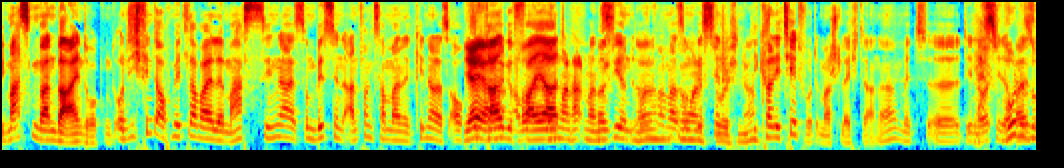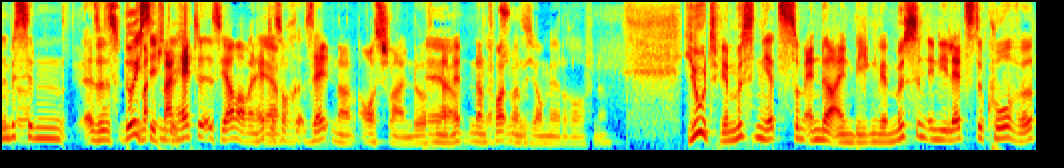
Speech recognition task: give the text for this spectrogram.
Die Masken waren beeindruckend. Und ich finde auch mittlerweile, Masked Singer ist so ein bisschen, anfangs haben meine Kinder das auch Ja, ja, total aber gefeiert. irgendwann hat irgendwie und ne, irgendwann war so ein irgendwann bisschen, durch, ne? die Qualität wurde immer schlechter, ne? Mit äh, den Leuten, Es die wurde dabei so ein bisschen, also es, Durchsichtig. Man, man hätte es ja, aber man hätte Ja. es auch seltener ausstrahlen dürfen. Ja, dann hätten, dann freut man schon. sich auch mehr drauf. Ne? Gut, wir müssen jetzt zum Ende einbiegen. Wir müssen in die letzte Kurve.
